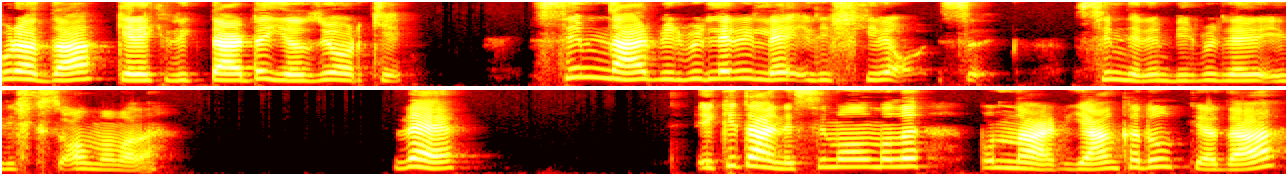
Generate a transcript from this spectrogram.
Burada gerekliliklerde yazıyor ki simler birbirleriyle ilişkili simlerin birbirleriyle ilişkisi olmamalı. Ve iki tane sim olmalı. Bunlar young adult ya da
